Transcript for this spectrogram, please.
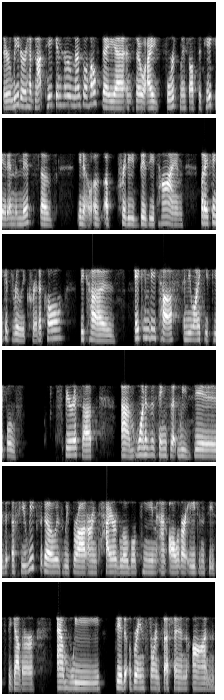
their leader had not taken her mental health day yet, and so I forced myself to take it in the midst of you know a, a pretty busy time. But I think it's really critical because it can be tough, and you want to keep people's spirits up. Um, one of the things that we did a few weeks ago is we brought our entire global team and all of our agencies together and we did a brainstorm session on,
